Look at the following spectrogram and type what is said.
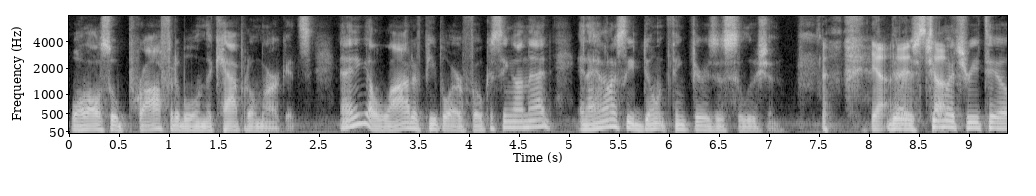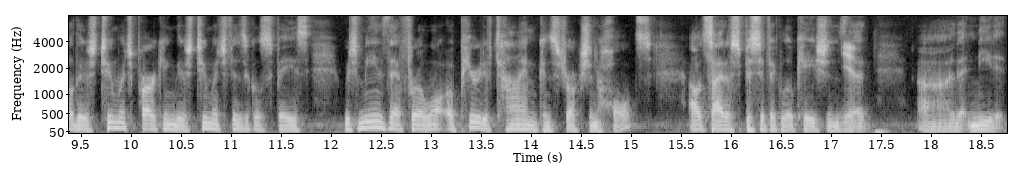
while also profitable in the capital markets? And I think a lot of people are focusing on that. And I honestly don't think there's a solution. yeah, there's too tough. much retail, there's too much parking, there's too much physical space, which means that for a, lo- a period of time, construction halts outside of specific locations yeah. that uh, that need it.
